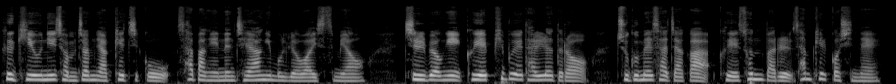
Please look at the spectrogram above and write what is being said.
그 기운이 점점 약해지고 사방에는 재앙이 몰려와 있으며 질병이 그의 피부에 달려들어 죽음의 사자가 그의 손발을 삼킬 것이네.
